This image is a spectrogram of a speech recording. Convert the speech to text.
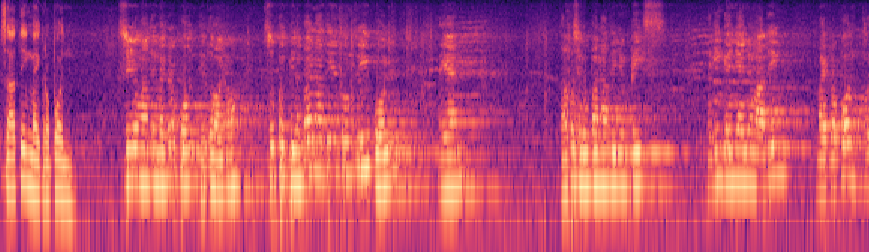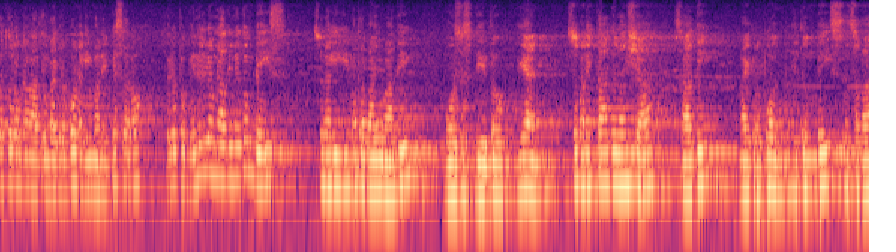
sa ating microphone. So, yung ating microphone, ito ano, so pag binaba natin itong triple, ayan, tapos ibaba natin yung bass, naging ganyan yung ating microphone. O ito lang ng ating microphone, naging manipis ano. Pero pag binilgam natin itong bass, so nagiging mataba yung ating boses dito. Ayan. So konektado lang siya sa ating microphone. Itong bass at saka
